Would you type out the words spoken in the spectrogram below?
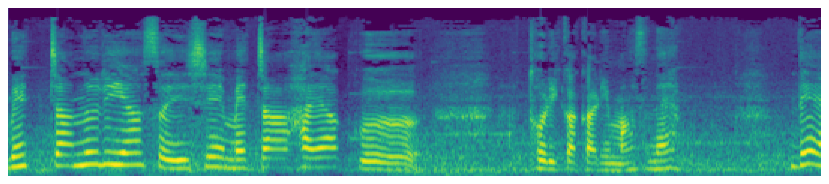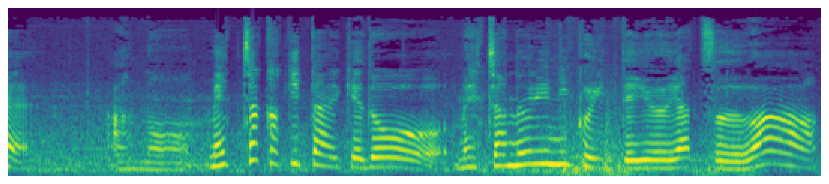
めっちゃ塗りやすいしめっちゃ早く取り掛かりますね。であのめっちゃ描きたいけどめっちゃ塗りにくいっていうやつは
